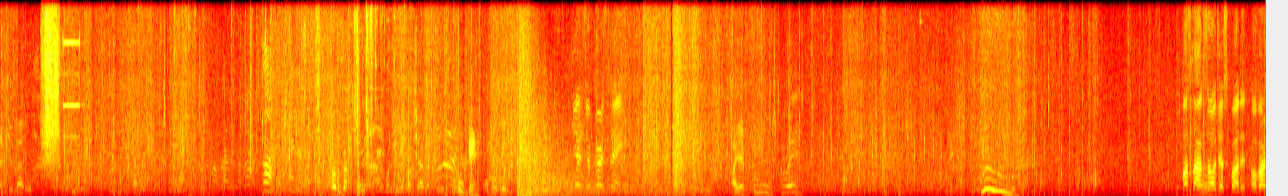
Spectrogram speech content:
That's your battle. Oh, crap! I want to do that watch out. Oh, damn. One more good. Here's your first aid. I am ooh, great. Woo! Hostile soldier spotted. Over.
